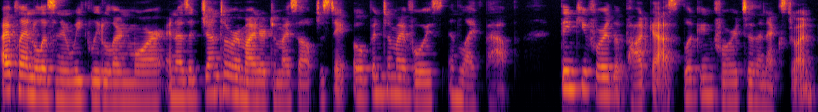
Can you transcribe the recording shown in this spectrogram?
I plan to listen in weekly to learn more and as a gentle reminder to myself to stay open to my voice and life path. Thank you for the podcast. Looking forward to the next one.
